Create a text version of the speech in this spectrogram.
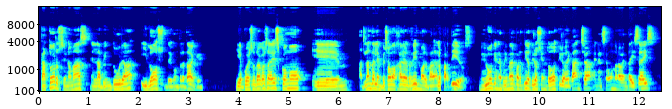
14 nomás en la pintura y 2 de contraataque. Y después otra cosa es cómo eh, Atlanta le empezó a bajar el ritmo a los partidos. Milwaukee en el primer partido tiró 102 tiros de cancha, en el segundo 96,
